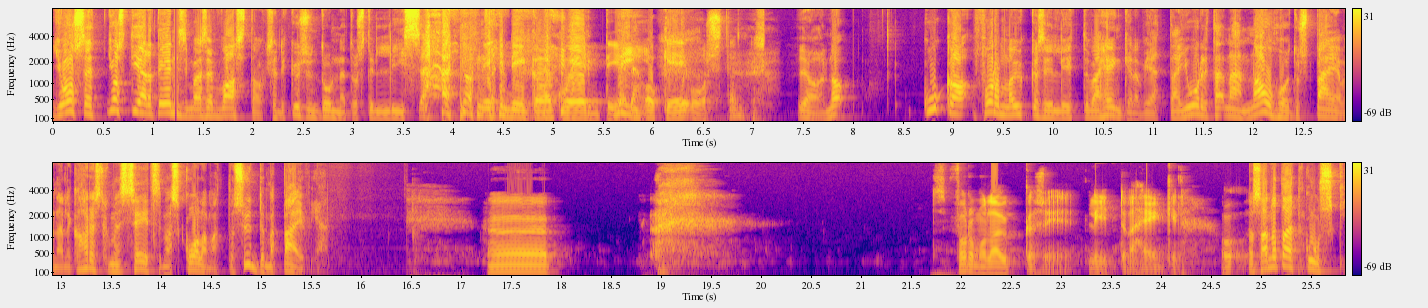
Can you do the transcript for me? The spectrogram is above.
Jos, et, jos tiedät ensimmäisen vastauksen, niin kysyn tunnetusti lisää. niin, niin kauan kuin en tiedä. niin. Okei, okay, ostan. Joo, no kuka Formula 1 liittyvä henkilö viettää juuri tänään nauhoituspäivänä, eli 27.3. syntymäpäiviä? Öö, Formula 1 liittyvä henkilö. O- no sanotaan, että kuski.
